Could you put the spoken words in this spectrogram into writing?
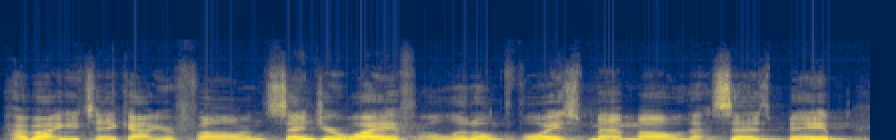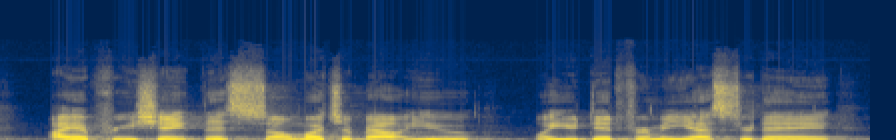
how about you take out your phone, send your wife a little voice memo that says, Babe, I appreciate this so much about you, what you did for me yesterday,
